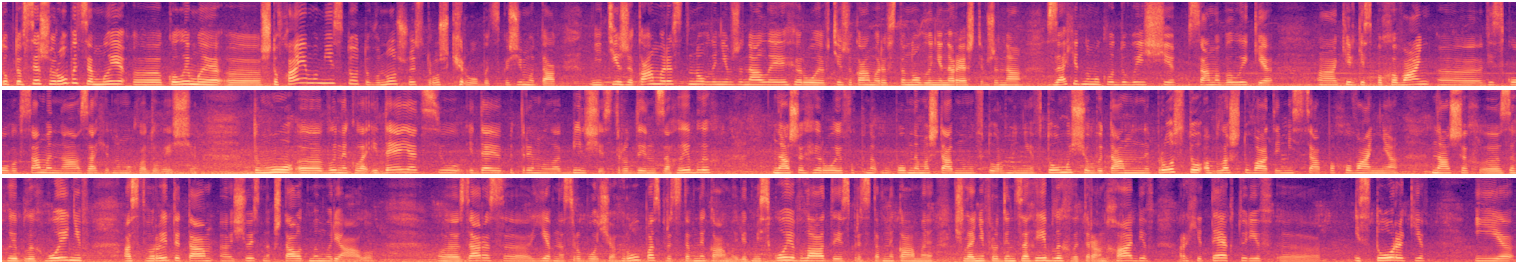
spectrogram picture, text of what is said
Тобто, все, що робиться, ми е, коли ми е, штовхаємо місто, то воно щось трошки робить, скажімо так. І ті ж камери встановлені вже на алеї героїв, ті ж камери встановлені нарешті вже на західному кладовищі. Саме велике е, кількість поховань військових саме на західному кладовищі. Тому виникла ідея. Цю ідею підтримала більшість родин загиблих наших героїв у повномасштабному вторгненні, в тому, щоб там не просто облаштувати місця поховання наших е, загиблих воїнів, а створити там е, щось на кшталт меморіалу. Е, Зараз є в нас робоча група з представниками від міської влади, з представниками членів родин загиблих, ветеран-хабів, архітекторів, е, істориків. І е,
